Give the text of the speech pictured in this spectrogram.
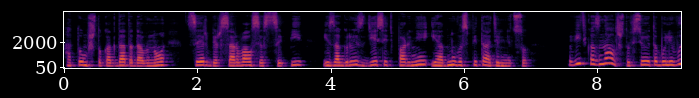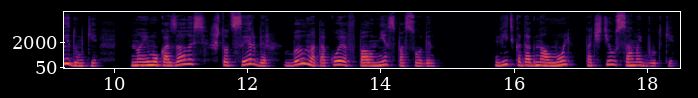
о том, что когда-то давно Цербер сорвался с цепи и загрыз десять парней и одну воспитательницу – Витька знал, что все это были выдумки, но ему казалось, что Цербер был на такое вполне способен. Витька догнал моль почти у самой будки.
